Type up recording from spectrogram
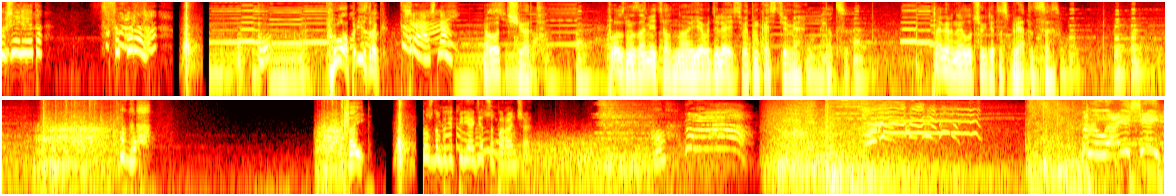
Неужели это... Сакурай? О, призрак! Страшно. Вот черт. Поздно заметил, но я выделяюсь в этом костюме. Наверное, лучше где-то спрятаться. Ай! Нужно будет переодеться пораньше. Пылающий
